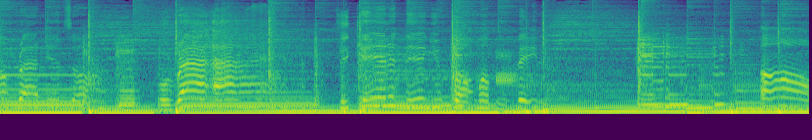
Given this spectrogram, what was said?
Alright, it's alright. Take anything you want, my baby. Oh,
